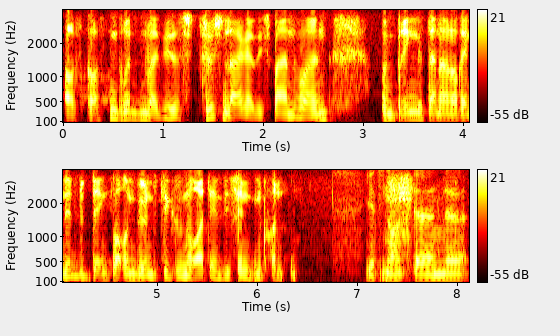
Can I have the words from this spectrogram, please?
aus Kostengründen, weil sie das Zwischenlager sich sparen wollen und bringen es dann auch noch in den denkbar ungünstigsten Ort, den sie finden konnten. Jetzt noch äh, eine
